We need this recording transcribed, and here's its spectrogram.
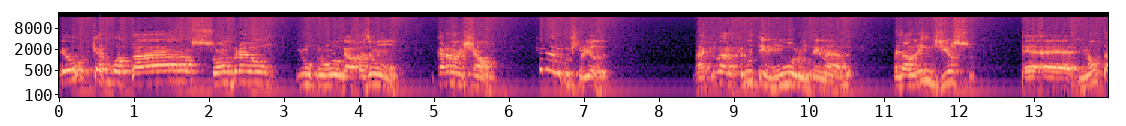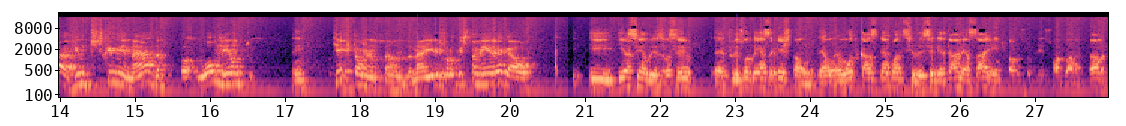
Eu quero botar sombra em um, em um lugar, fazer um, um caramanchão. Que não era construída. Né? Aquilo, era, aquilo não tem muro, não tem nada. Mas, além disso, é, é, não está vindo discriminada o aumento. Sim. O que está aumentando? Né? E ele falou que isso também é legal. E, e assim, Luiz, você é, frisou bem essa questão. É um, é um, outro caso que tem acontecido. recebi até uma mensagem, a gente falou sobre isso ontem lá na Câmara,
